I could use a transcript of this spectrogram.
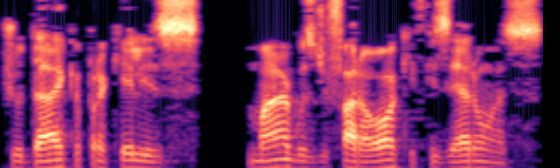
judaica para aqueles magos de Faraó que fizeram as,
